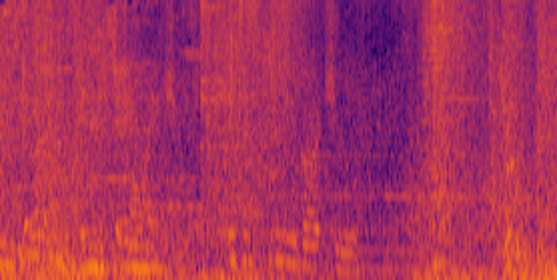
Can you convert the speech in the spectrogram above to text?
and the wrong side.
